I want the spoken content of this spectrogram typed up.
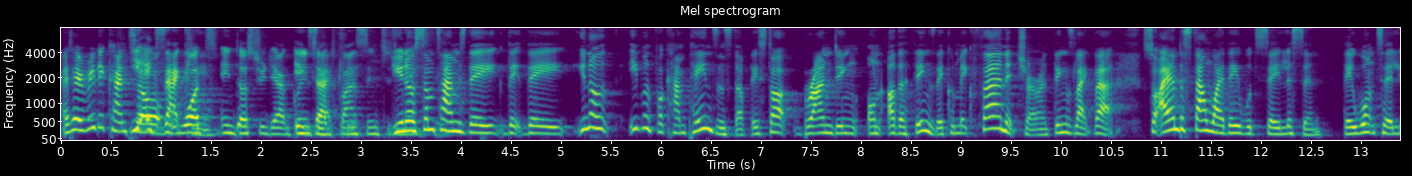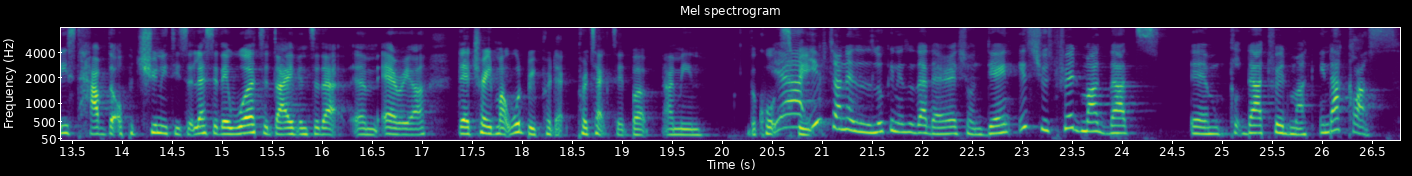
I said, I really can't Yeah, tell exactly. what industry they are going to advance into. You know, sometimes they, they they you know even for campaigns and stuff, they start branding on other things. They could make furniture and things like that. So I understand why they would say, listen, they want to at least have the opportunity. So let's say they were to dive into that um, area, their trademark would be protect, protected. But I mean, the courts Yeah, speak. if Chanel is looking into that direction, then it should trademark that um cl- that trademark in that class.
